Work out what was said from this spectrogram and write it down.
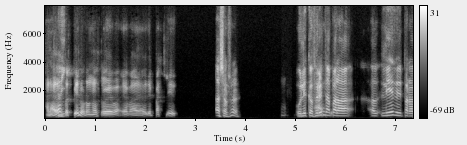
hann hefði alltaf spila Ronaldo ef, ef að það hefði bætt lið. Að sjálfsögðu. Og líka fyrir Já, utan bara að liðið bara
